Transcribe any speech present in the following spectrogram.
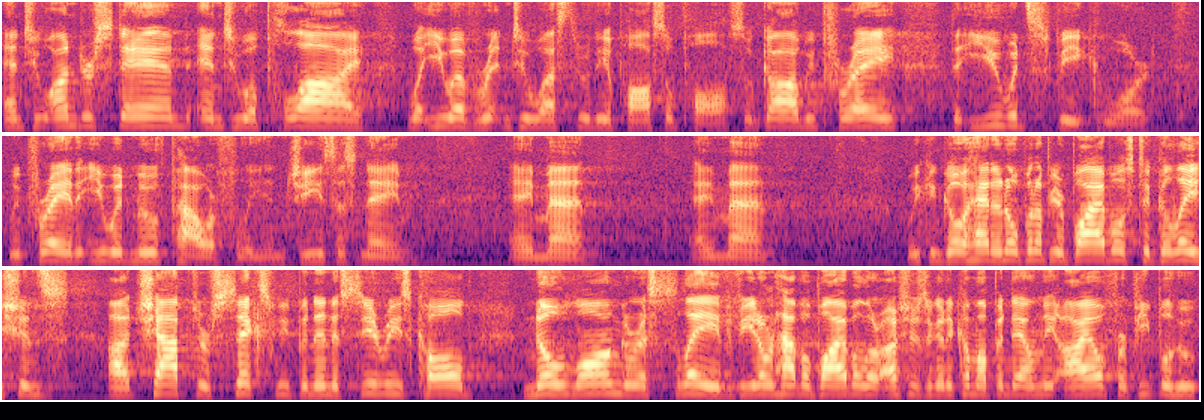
and to understand and to apply what you have written to us through the Apostle Paul. So, God, we pray that you would speak, Lord. We pray that you would move powerfully. In Jesus' name, amen. Amen. We can go ahead and open up your Bibles to Galatians uh, chapter 6. We've been in a series called No Longer a Slave. If you don't have a Bible, our ushers are going to come up and down the aisle for people who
